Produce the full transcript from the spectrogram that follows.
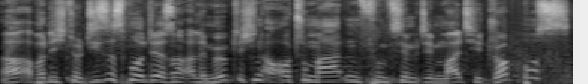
Ja, aber nicht nur dieses Modell, sondern alle möglichen Automaten funktionieren mit dem Multi-Drop-Bus.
